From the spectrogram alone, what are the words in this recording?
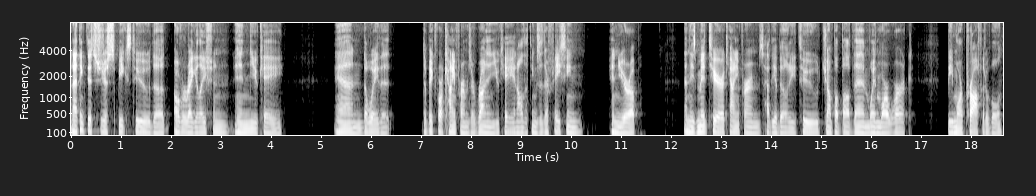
And I think this just speaks to the overregulation in UK and the way that the big four accounting firms are run in the UK and all the things that they're facing in Europe. And these mid tier accounting firms have the ability to jump above them, win more work, be more profitable.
